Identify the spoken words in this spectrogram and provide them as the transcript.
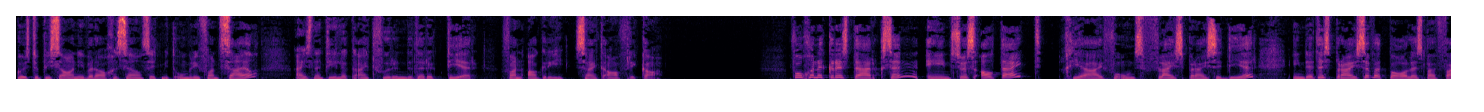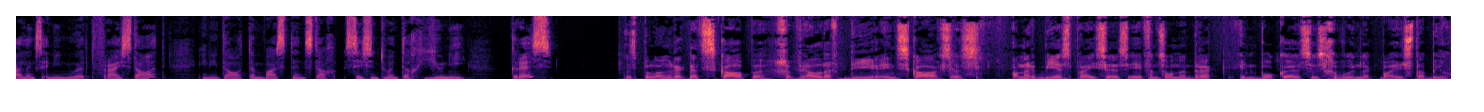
Gusto Pisani wat daar gesels het met Omri van Sail. Hy is natuurlik uitvoerende direkteur van Agri Suid-Afrika. Volgende Chris Derksen en soos altyd gee hy vir ons vleispryse deur en dit is pryse wat behaal is by veilinge in die Noord-Vrystaat en die datum was Dinsdag 26 Junie. Chris Dit is belangrik dat skape geweldig duur en skaars is. Ander beespryse is effens onder druk en bokke is soos gewoonlik baie stabiel.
